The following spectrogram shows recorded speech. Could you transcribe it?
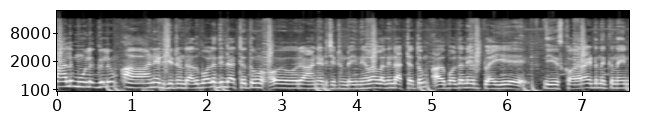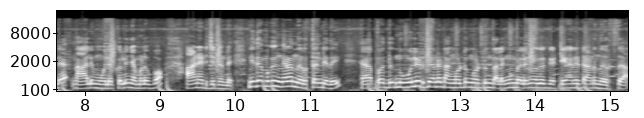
നാല് മൂലക്കിലും ആണി അടിച്ചിട്ടുണ്ട്. അതുപോലെ ഇതിന്റെ അറ്റത്തും ഒരു ആണി അടിച്ചിട്ടുണ്ട്. ഈ നീളമുള്ളതിന്റെ അറ്റത്തും അതുപോലെ തന്നെ പ്ലൈ ഈ സ്ക്വയറായിട്ട് നിൽക്കുന്നതിന്റെ നാല് മൂലക്കലും നമ്മളിപ്പോൾ ആണി അടിച്ചിട്ടുണ്ട്. ഇനി ഇത് നമുക്ക് ഇങ്ങനെ നിർത്തേണ്ടത്. അപ്പോൾ ഇത് നൂലെടുത്ത് കണ്ടിട്ട് അങ്ങോട്ടും ഇങ്ങോട്ടും തലങ്ങും വിലങ്ങും ഒക്കെ കെട്ടിയാണ്ടിട്ടാണ് നിർത്തുക.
